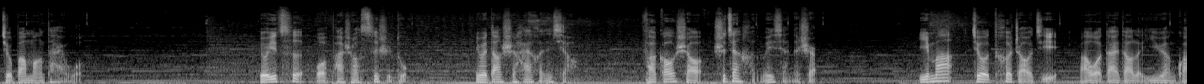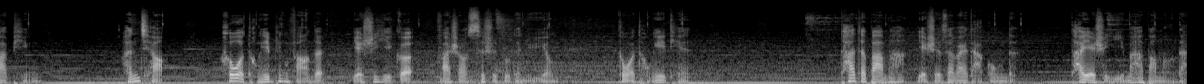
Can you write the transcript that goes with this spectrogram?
就帮忙带我。有一次我发烧四十度，因为当时还很小，发高烧是件很危险的事儿，姨妈就特着急把我带到了医院挂瓶。很巧，和我同一病房的也是一个发烧四十度的女婴，跟我同一天。她的爸妈也是在外打工的，她也是姨妈帮忙带，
